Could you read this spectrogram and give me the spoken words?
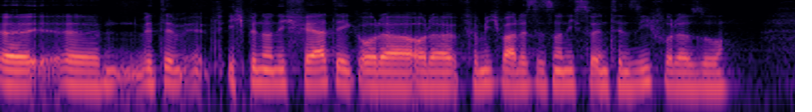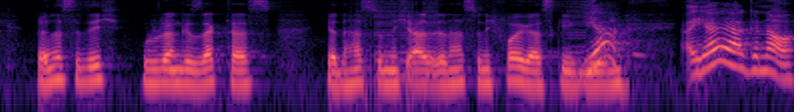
äh, äh, mit dem Ich bin noch nicht fertig oder, oder für mich war das jetzt noch nicht so intensiv oder so. Erinnerst du dich, wo du dann gesagt hast, ja, dann hast du nicht, dann hast du nicht Vollgas gegeben. Ja, ja, ja, genau.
